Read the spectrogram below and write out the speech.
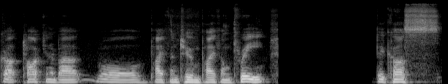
got talking about well Python 2 and Python 3 because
